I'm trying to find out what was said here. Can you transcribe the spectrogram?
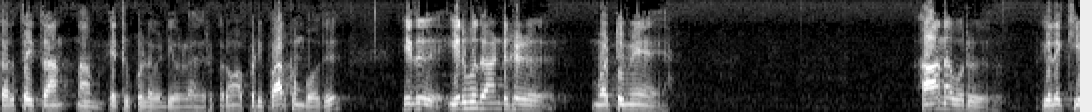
கருத்தை தான் நாம் ஏற்றுக்கொள்ள வேண்டியவர்களாக இருக்கிறோம். அப்படி பார்க்கும்போது இது இருபது ஆண்டுகள் மட்டுமே ஆன ஒரு இலக்கிய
